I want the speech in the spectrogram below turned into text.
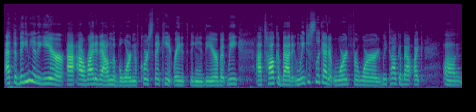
At the beginning of the year, I, I write it out on the board, and of course they can't read at the beginning of the year, but we I talk about it, and we just look at it word for word. We talk about like um,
